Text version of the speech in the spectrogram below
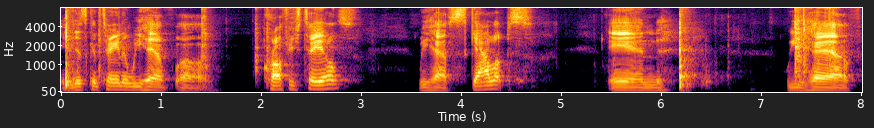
in this container we have uh, crawfish tails, we have scallops, and we have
